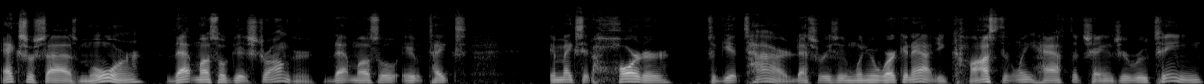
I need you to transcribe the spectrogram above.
exercise more, that muscle gets stronger. That muscle, it takes, it makes it harder to get tired. That's the reason when you're working out, you constantly have to change your routine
